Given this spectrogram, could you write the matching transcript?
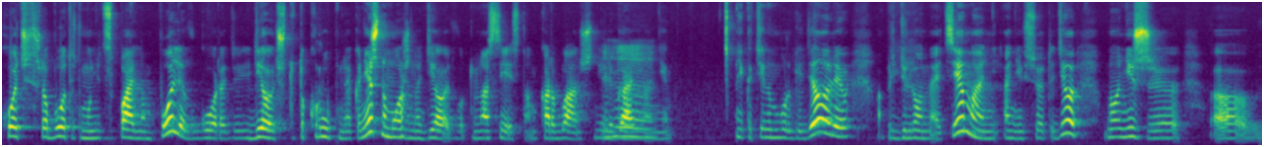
хочешь работать в муниципальном поле в городе и делать что-то крупное, конечно, можно делать. Вот у нас есть там карбланш, нелегально Мгм. они Екатеринбурге делали, определенная тема, они, они все это делают, но они же, э,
